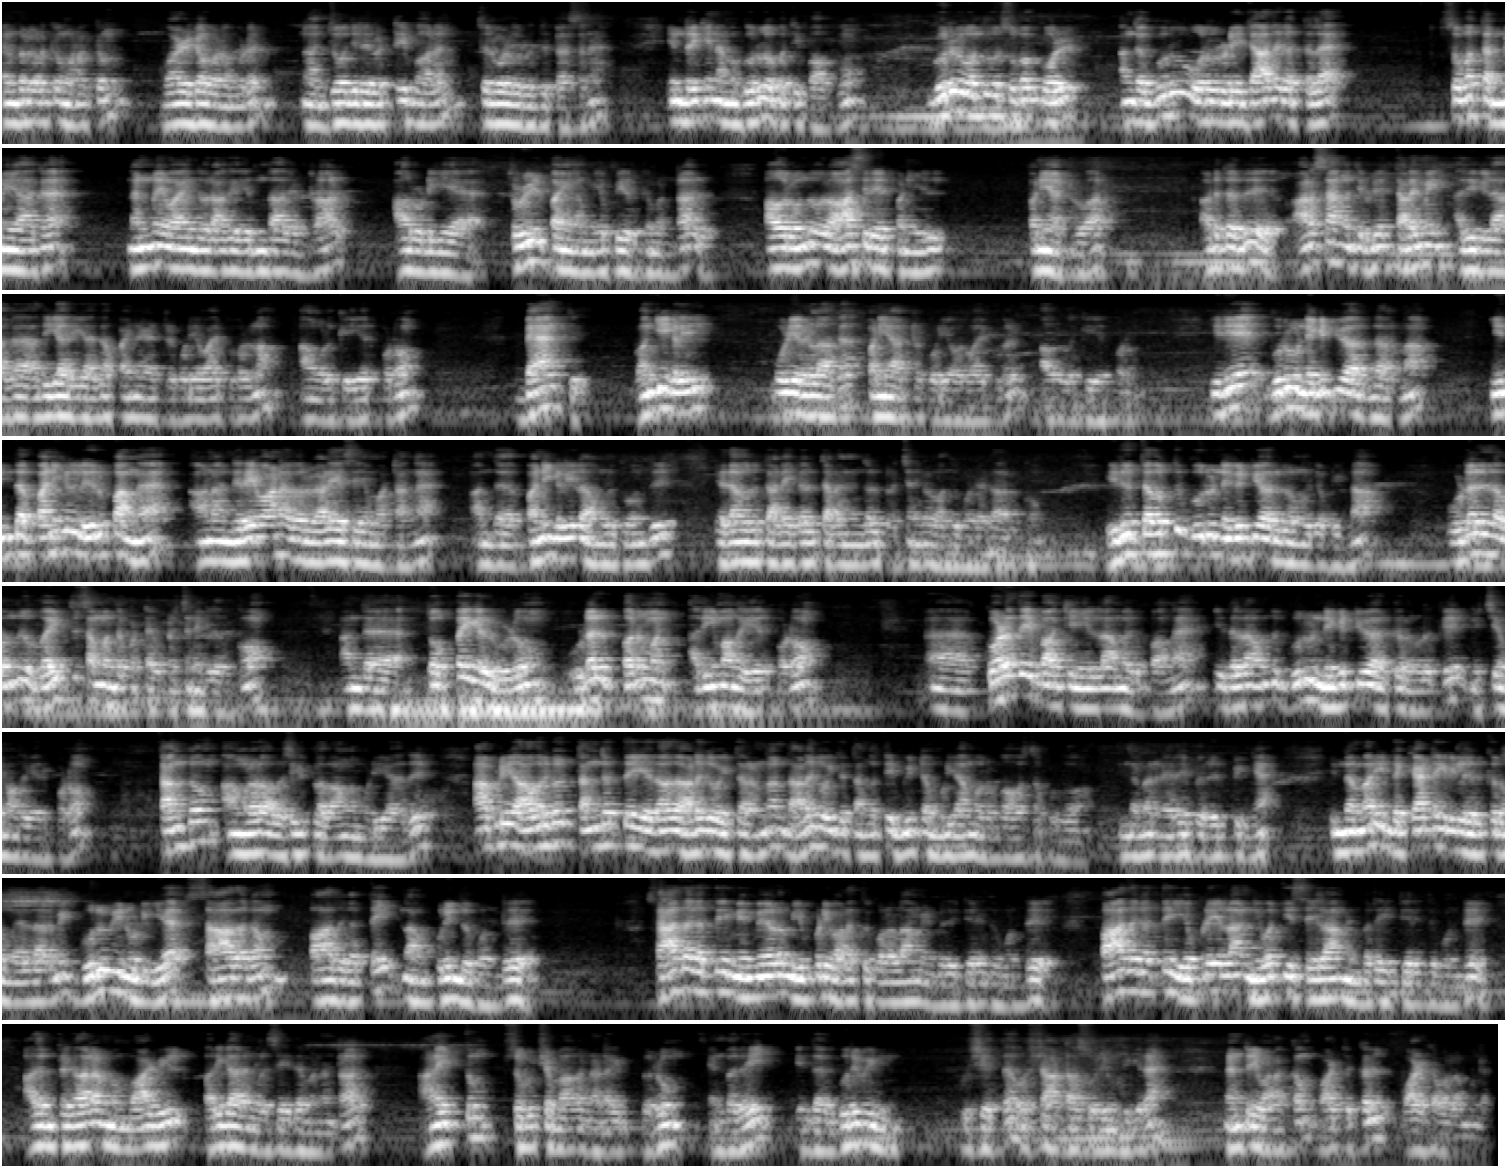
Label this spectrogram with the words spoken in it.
நண்பர்களுக்கும் வணக்கம். வாழ்க வளமுடன். நான் ஜோதிடர் வெற்றி பாலன் திருவள்ளூர்லேருந்து பேசுகிறேன் இன்றைக்கு நம்ம குருவை பற்றி பார்ப்போம். குரு வந்து ஒரு சுபக்கோள். அந்த குரு ஒருவருடைய ஜாதகத்தில் சுபத்தன்மையாக நன்மை வாய்ந்தவராக இருந்தார் என்றால் அவருடைய தொழில் பயணம் எப்படி இருக்கும் என்றால் அவர் வந்து ஒரு ஆசிரியர் பணியில் பணியாற்றுவார். அடுத்தது அரசாங்கத்தினுடைய தலைமை அதிகாரியாக அதிகாரியாக பணியாற்றக்கூடிய வாய்ப்புகள்லாம் அவங்களுக்கு ஏற்படும். பேங்க் வங்கிகளில் ஊழியர்களாக பணியாற்றக்கூடிய ஒரு வாய்ப்புகள் அவர்களுக்கு ஏற்படும். இதே குரு நெகட்டிவாக இருந்தார்னா இந்த பணிகள் இருப்பாங்க ஆனால் நிறைவான ஒரு வேலையை செய்ய மாட்டாங்க. அந்த பணிகளில் அவங்களுக்கு வந்து ஏதாவது தடைகள் தடங்கங்கள் பிரச்சனைகள் வந்து கொண்டே தான் இருக்கும். இது தவிர்த்து குரு நெகட்டிவாக இருக்கிறவங்களுக்கு அப்படின்னா உடலில் வந்து வயிற்று சம்பந்தப்பட்ட பிரச்சனைகள் இருக்கும். அந்த தொப்பைகள் விழும் உடல் பருமன் அதிகமாக ஏற்படும். குழந்தை பாக்கியம் இல்லாமல் இருப்பாங்க. இதெல்லாம் வந்து குரு நெகட்டிவாக இருக்கிறவங்களுக்கு நிச்சயமாக ஏற்படும். தங்கம் அவங்களால அவ்வளோ சீக்கிரத்தில் வாங்க முடியாது. அப்படி அவர்கள் தங்கத்தை ஏதாவது அடகு வைத்தாங்கன்னா அந்த அடகு வைத்த தங்கத்தை மீட்ட முடியாமல் ரொம்ப அவசரப்படுவாங்க இந்த மாதிரி நிறைய பேர் இருப்பீங்க. இந்த மாதிரி இந்த கேட்டகரியில் இருக்கிறவங்க எல்லாருமே குருவினுடைய சாதகம் பாதகத்தை நாம் புரிந்து கொண்டு சாதகத்தை மென்மேலும் எப்படி வளர்த்துக் கொள்ளலாம் என்பதை தெரிந்து கொண்டு பாதகத்தை எப்படியெல்லாம் நிவர்த்தி செய்யலாம் என்பதை தெரிந்து கொண்டு அதன் பிரகாரம் நம் வாழ்வில் பரிகாரங்கள் செய்தோம் என்றால் அனைத்தும் சுபிட்சமாக நடைபெறும் என்பதை இந்த குருவின் விஷயத்தை ஒரு ஷார்ட்டாக சொல்லி முடிக்கிறேன். நன்றி வணக்கம் வாழ்த்துக்கள் வாழ்க வளமுடன்.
